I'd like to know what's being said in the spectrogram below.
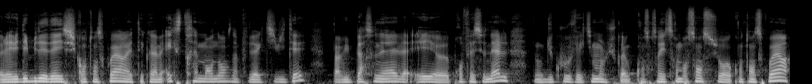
Euh, les débuts des days chez Content Square étaient quand même extrêmement denses d'un point de vue activité, par vue personnelle et euh, professionnelle. Donc du coup, effectivement, je suis quand même concentré 100% sur Content Square.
